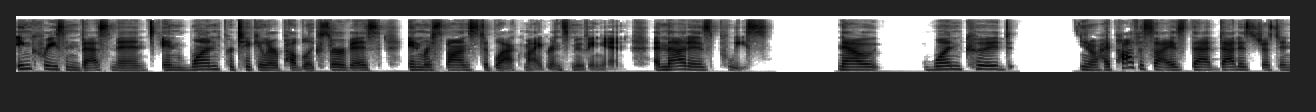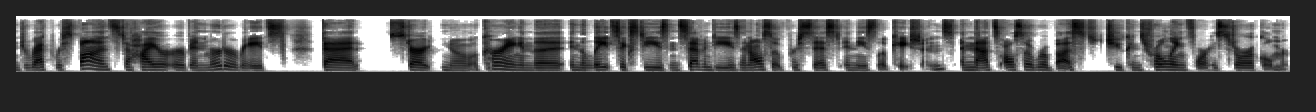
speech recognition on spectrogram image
increase investment in one particular public service in response to black migrants moving in and that is police. Now one could you know hypothesize that that is just in direct response to higher urban murder rates that start you know occurring in the in the late 60s and 70s and also persist in these locations. And that's also robust to controlling for historical mur-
